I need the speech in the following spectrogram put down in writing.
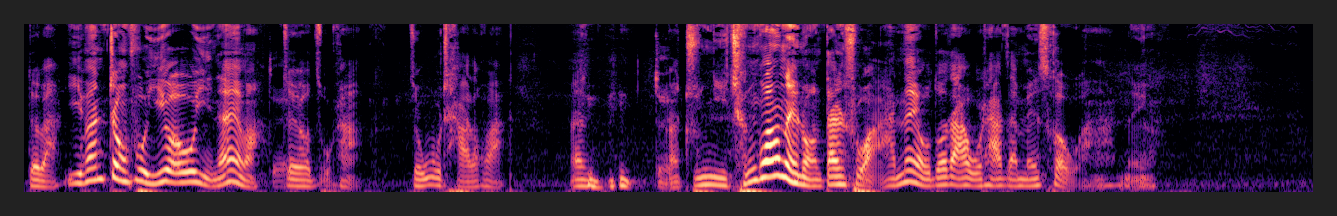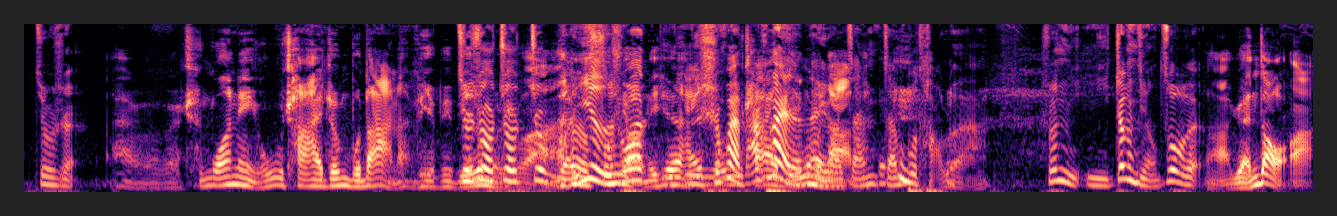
对吧？一般正负一个欧以内嘛，这个阻抗就误差的话，嗯，对啊，你晨光那种单数啊，那有多大误差咱没测过啊，那个就是，哎不不，晨光那个误差还真不大呢，别别别，就就就就我意思 说，你十块八块的那个咱咱不讨论啊，说你你正经做个啊原道啊，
